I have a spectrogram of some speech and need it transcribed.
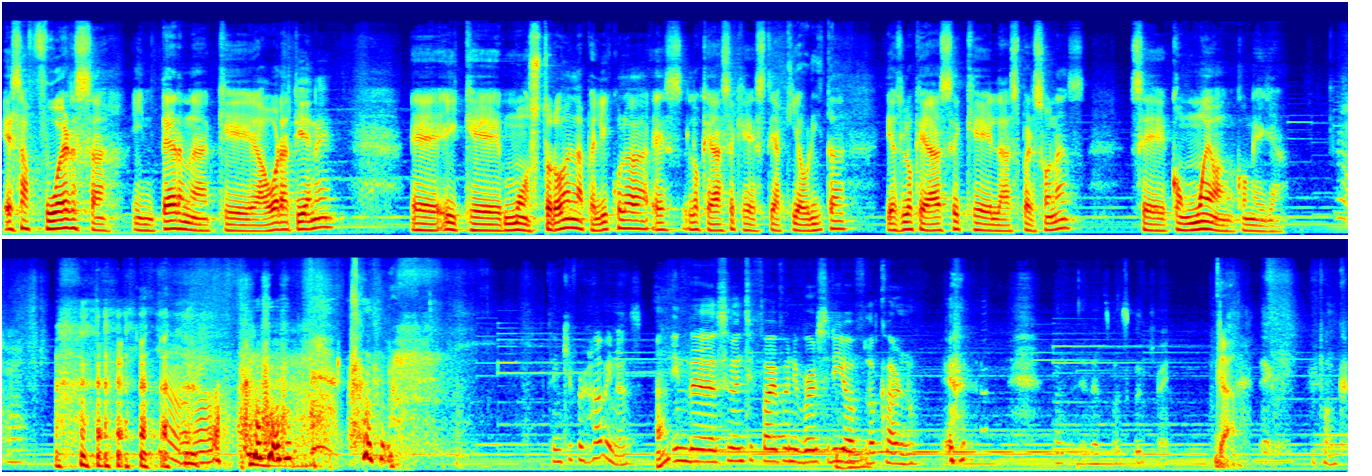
Esa fuerza interna que ahora tiene eh, y que mostró en la película es lo que hace que esté aquí ahorita y es lo que hace que las personas se conmuevan con ella. Thank you for having us huh? in the 75th anniversary of Locarno. That's my good, right? Yeah. Punk.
